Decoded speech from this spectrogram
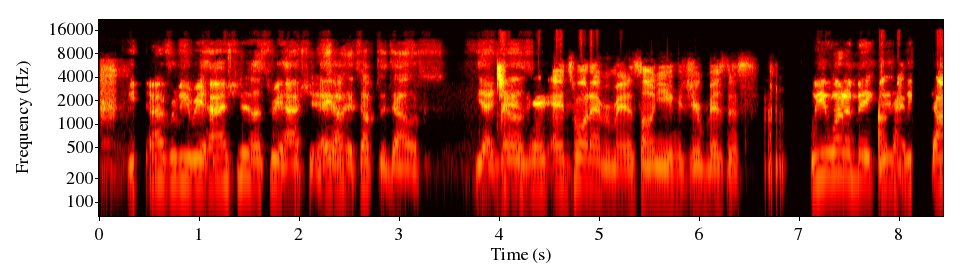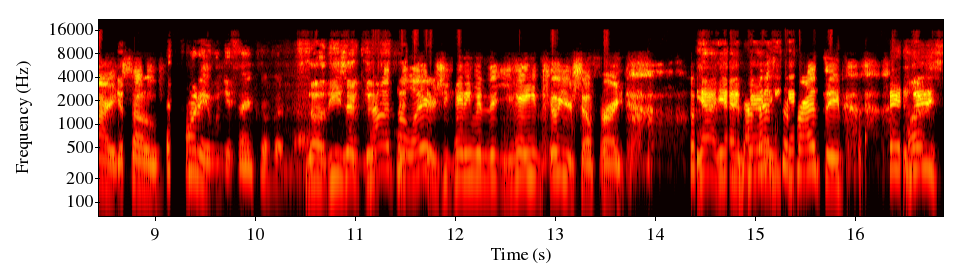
to. You down for me rehashing it? Let's rehash it. It's, Hey, up- it's up to Dallas. Yeah, It's, Jazz, it's whatever, man. It's on you. It's your business. we want to make this. Okay. We, All right. So It's funny when you think of it. Now. no, these are good. no, it's hilarious. You can't even you can't even kill yourself right. Yeah, yeah. That's Apparently, depressing. Wait, wait, to,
